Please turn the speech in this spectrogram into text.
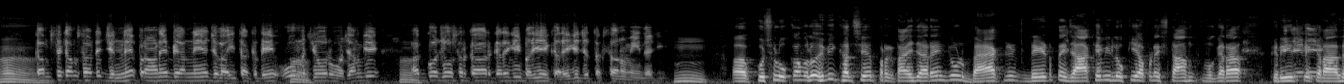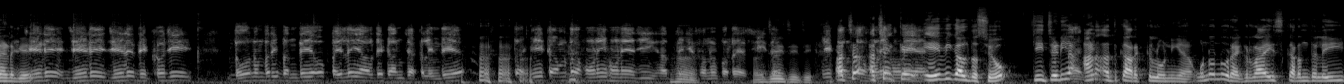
ਹਾਂ। ਕਮ ਸੇ ਕਮ ਸਾਡੇ ਜਿੰਨੇ ਪੁਰਾਣੇ ਬਿਆਨੇ ਆ ਜੁਲਾਈ ਤੱਕ ਦੇ ਉਹ। ਮੈਚੁਰ ਹੋ ਜਾਣਗੇ। ਅੱਗੋਂ ਜੋ ਸਰਕਾਰ ਕਰੇਗੀ ਵਧੀਆ ਹੀ ਕਰੇਗੀ ਜਦ ਤੱਕ ਸਾਨੂੰ ਉਮੀਦ ਹੈ ਜੀ। ਹੂੰ। ਕੁਝ ਲੋਕਾਂ ਵੱਲੋਂ ਇਹ ਵੀ ਖਦਸ਼ੇ ਪ੍ਰਗਟਾਏ ਜਾ ਰਹੇ ਹਨ ਕਿ ਹੁਣ ਬੈਕ ਡੇਟ ਤੇ ਜਾ ਕੇ ਵੀ ਲੋਕੀ ਆਪਣੇ ਸਟਾਂਪ ਵਗੈਰਾ ਖਰੀਦ ਕੇ ਜਿਹੜੇ- ਕਰਾ ਲੈਣਗੇ। ਜਿਹੜੇ ਜਿਹੜੇ ਜਿਹੜੇ ਦੇਖੋ ਜੀ ਦੋ ਨੰਬਰੀ ਬੰਦੇ ਆ ਉਹ ਹੀ ਆਪਦੇ ਕੰਨ ਚੱਕ ਲੈਂਦੇ ਆ। ਤਾਂ ਇਹ ਕੰਮ ਤਾਂ ਹੋਣੇ ਹੋਣੇ ਆ ਜੀ ਹੱਥ ਜੀ ਤੁਹਾਨੂੰ ਪਤਾ ਹੈ ਦਾ ਜੀ ਜੀ। ਜੀ ਅੱਛਾ ਅੱਛਾ ਆ। ਇਹ ਵੀ ਗੱਲ ਦੱਸਿਓ ਕਿ ਜਿਹੜੀਆਂ। ਅਣਅਧਿਕਾਰਕ ਕਲੋਨੀਆਂ ਉਹਨਾਂ ਨੂੰ ਰੈਗੂਲਰਾਈਜ਼ ਕਰਨ ਦੇ ਲਈ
